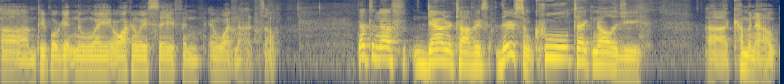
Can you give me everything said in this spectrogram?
Um, people are getting away, walking away safe, and and whatnot. So that's enough downer topics. There's some cool technology uh, coming out.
